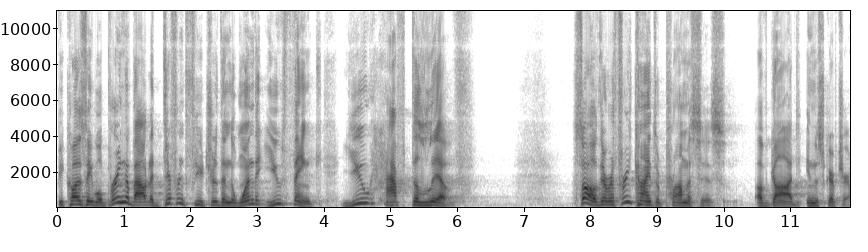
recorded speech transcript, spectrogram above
because they will bring about a different future than the one that you think you have to live. So, there are three kinds of promises of God in the scripture.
